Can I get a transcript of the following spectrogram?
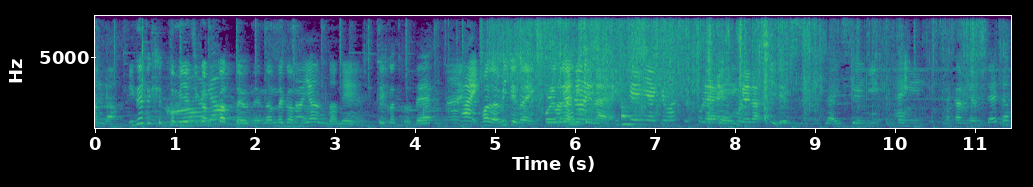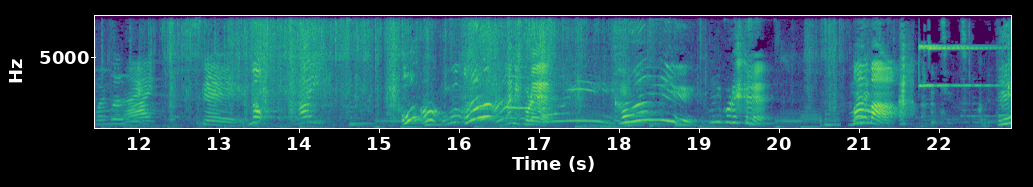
悩んだ。意外と結構みんな時間かかったよね。なんだかんだ。悩んだね。ということで、はい。まだ見てない。これね。まだ見てない。一斉に開けます。これ。OK これ。らしいです。じゃあ一斉に。はい。中身を見たいと思います、はい。せーの。はい。お？お、何これ？かわいい。何これ？ママ。え？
